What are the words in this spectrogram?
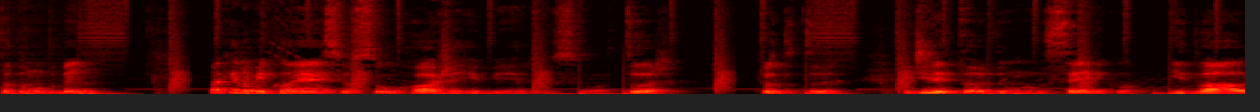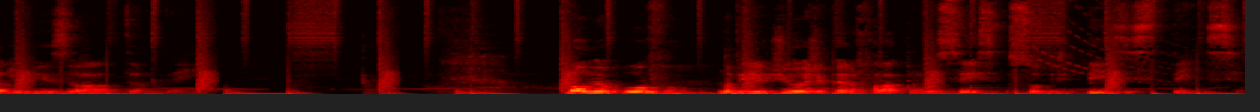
todo mundo bem? Para quem não me conhece, eu sou o Roger Ribeiro, eu sou ator, produtor e diretor do mundo cênico e do audiovisual também. Bom, meu povo, no vídeo de hoje eu quero falar com vocês sobre desistência.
